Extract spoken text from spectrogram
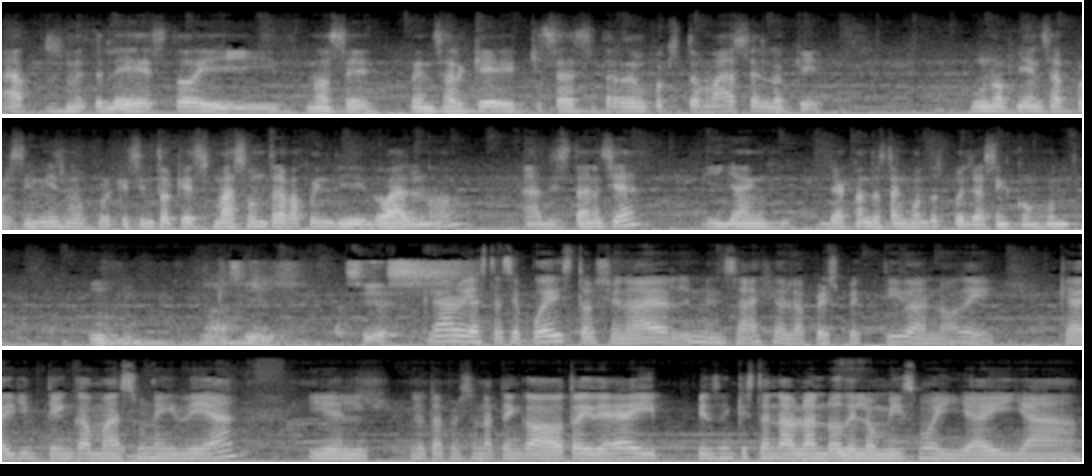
ah, pues métele esto y no sé, pensar que quizás se tarde un poquito más en lo que uno piensa por sí mismo, porque siento que es más un trabajo individual, ¿no? A distancia y ya, ya cuando están juntos, pues ya es en conjunto. Así es, así es. Claro, y hasta se puede distorsionar el mensaje o la perspectiva, ¿no? De que alguien tenga más una idea y el, la otra persona tenga otra idea y piensen que están hablando de lo mismo y ahí ya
